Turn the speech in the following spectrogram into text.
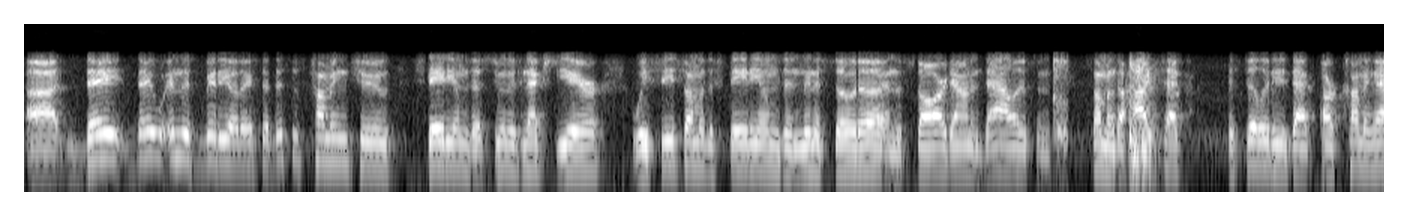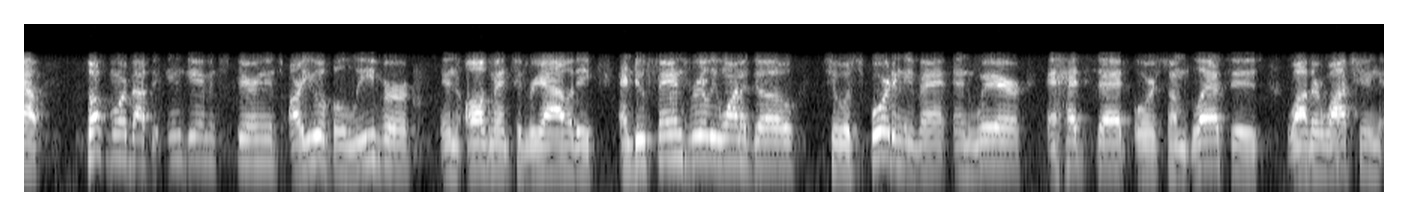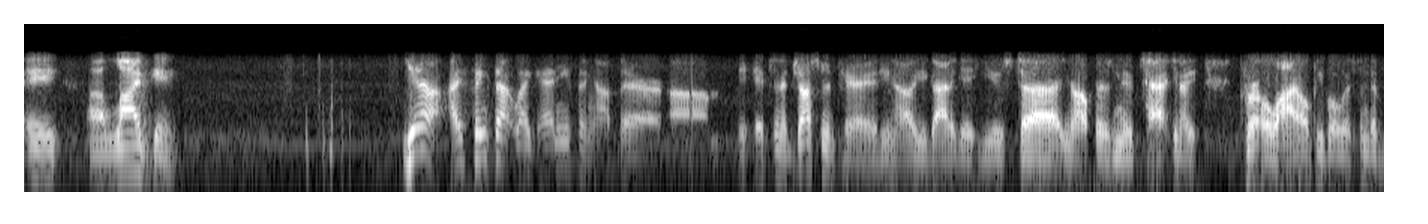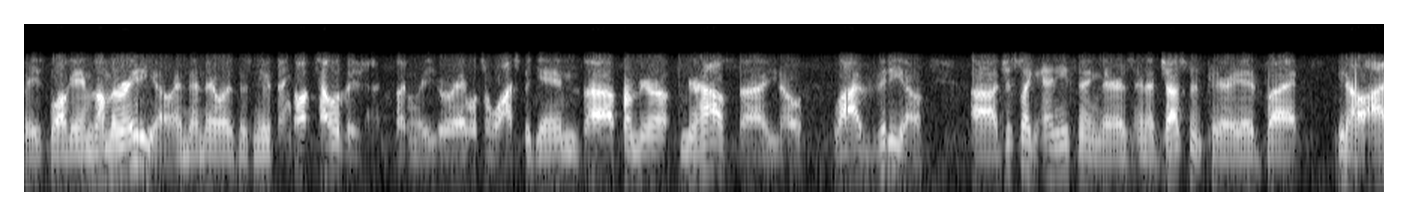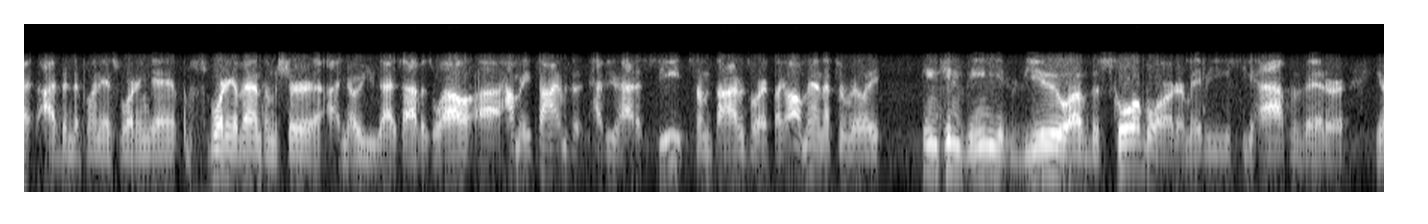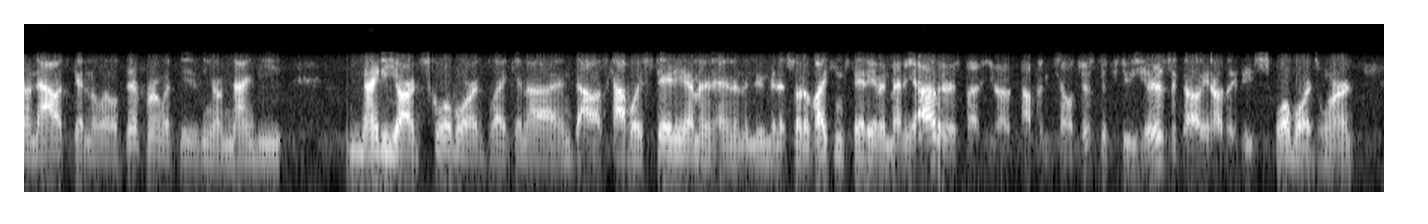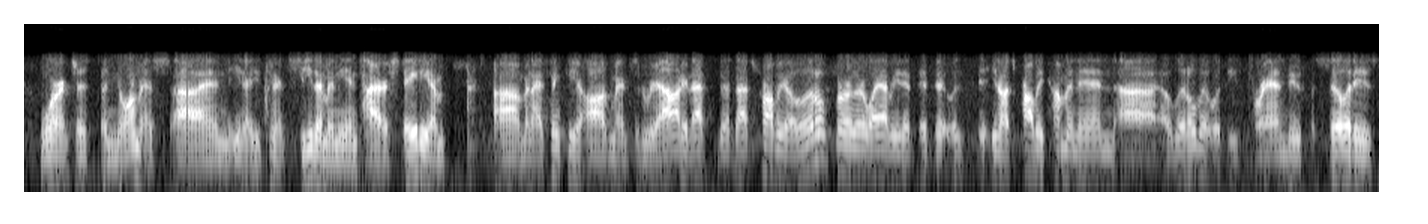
Uh, they they in this video they said this is coming to stadiums as soon as next year. We see some of the stadiums in Minnesota and the Star down in Dallas and some of the high tech facilities that are coming out. Talk more about the in-game experience. Are you a believer in augmented reality? And do fans really want to go to a sporting event and wear a headset or some glasses while they're watching a uh, live game? Yeah, I think that like anything out there, um, it, it's an adjustment period. You know, you got to get used to, you know, if there's new tech. You know, for a while people listened to baseball games on the radio and then there was this new thing called television and suddenly you were able to watch the games uh from your from your house uh you know live video uh just like anything there's an adjustment period but you know, I I've been to plenty of sporting game sporting events. I'm sure I know you guys have as well. Uh, how many times have you had a seat sometimes where it's like, oh man, that's a really inconvenient view of the scoreboard, or maybe you see half of it, or you know, now it's getting a little different with these, you know, 90 90 yard scoreboards like in uh in Dallas Cowboys Stadium and, and in the new Minnesota Vikings Stadium and many others but you know up until just a few years ago you know the, these scoreboards weren't weren't just enormous, uh, and you know you couldn't see them in the entire stadium. Um, and I think the augmented reality that, that that's probably a little further away. I mean, if, if it was, you know, it's probably coming in uh, a little bit with these brand new facilities.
